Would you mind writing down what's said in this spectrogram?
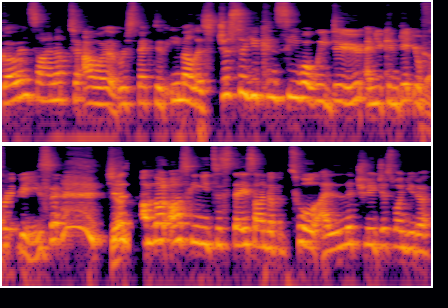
go and sign up to our respective email list just so you can see what we do and you can get your Yeah. freebies. just I'm not asking you to stay signed up at all. I literally just want you to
